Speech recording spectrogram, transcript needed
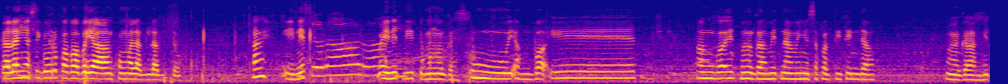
Kala niya siguro pababayaan kong malaglag to. Ay, init. Mainit dito mga guys. Uy, ang bait. Ang bait mga gamit namin yun sa pagtitinda. Mga gamit.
